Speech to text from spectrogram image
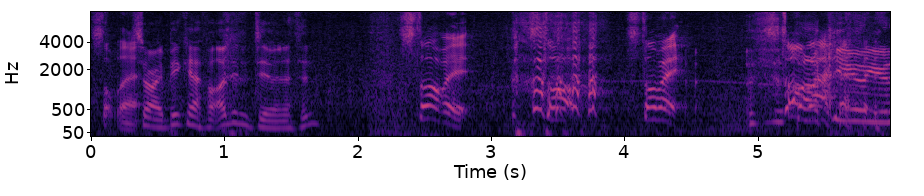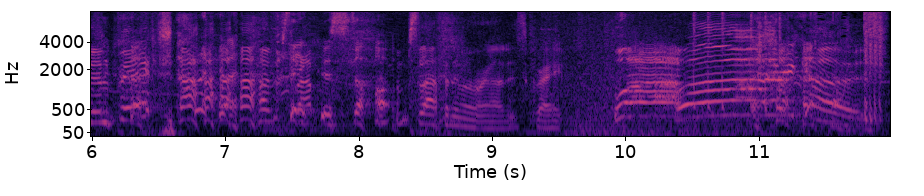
Stop that. Sorry, be careful. I didn't do anything. Stop it. Stop! Stop it! Stop Fuck it! you, you little bitch! I'm, slap- Stop! I'm slapping him around. It's great. Whoa! Oh, there he goes.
